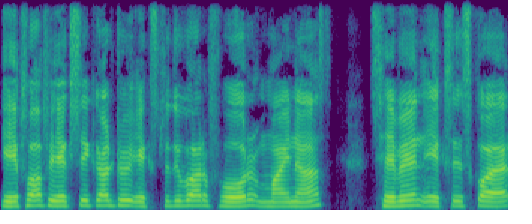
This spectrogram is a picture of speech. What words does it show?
f of x equal to x to the power four minus seven x square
